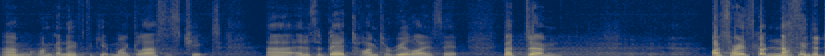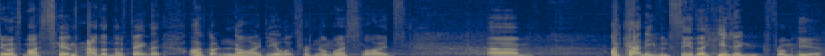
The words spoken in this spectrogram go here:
Um, I'm going to have to get my glasses checked, uh, and it's a bad time to realize that. But um, I'm sorry, it's got nothing to do with my sermon other than the fact that I've got no idea what's written on my slides. Um, I can't even see the heading from here.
